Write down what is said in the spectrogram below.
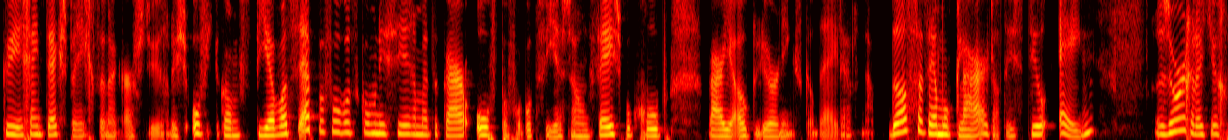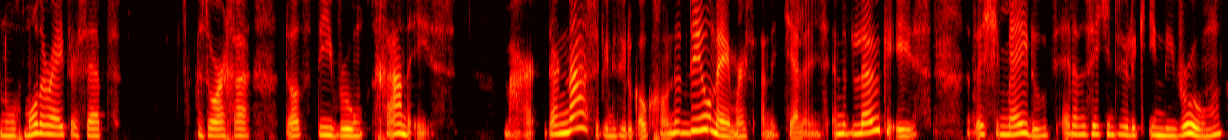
kun je geen tekstberichten naar elkaar sturen. Dus of je kan via WhatsApp bijvoorbeeld communiceren met elkaar, of bijvoorbeeld via zo'n Facebookgroep waar je ook learnings kan delen. Nou, dat staat helemaal klaar. Dat is deel 1. Zorgen dat je genoeg moderators hebt. Zorgen dat die room gaande is. Maar daarnaast heb je natuurlijk ook gewoon de deelnemers aan de challenge. En het leuke is dat als je meedoet, en dan zit je natuurlijk in die room.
